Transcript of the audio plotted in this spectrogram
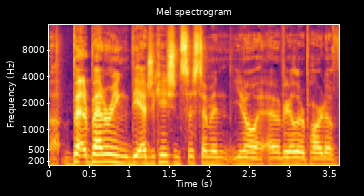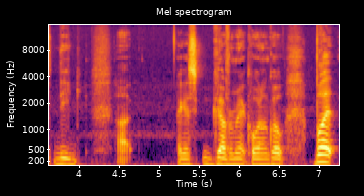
uh, be- bettering the education system and you know every other part of the, uh, I guess government quote unquote. But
